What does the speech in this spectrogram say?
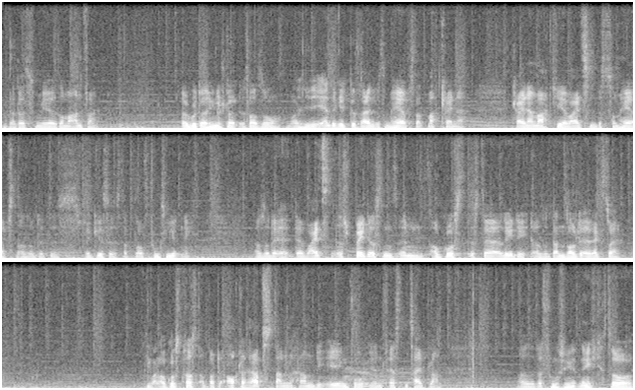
Und das ist mir, sag mal, Anfang. Aber gut, dahingestellt ist halt so, weil hier die Ernte geht bis rein bis zum Herbst. Das macht keiner. Keiner macht hier Weizen bis zum Herbst. Also das ist, vergiss es, das läuft, funktioniert nicht. Also der, der Weizen ist spätestens im August ist der erledigt. Also dann sollte er weg sein. Weil August kostet aber auch der Herbst, dann haben die irgendwo ihren festen Zeitplan. Also das funktioniert nicht. So,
